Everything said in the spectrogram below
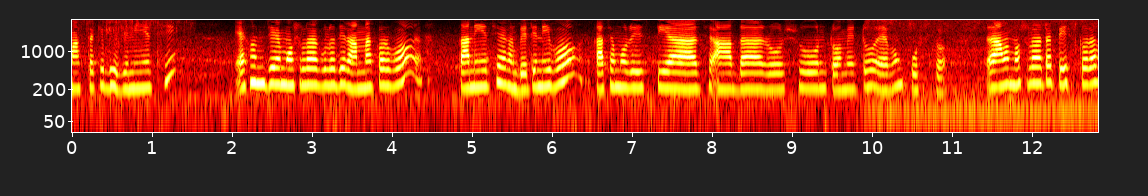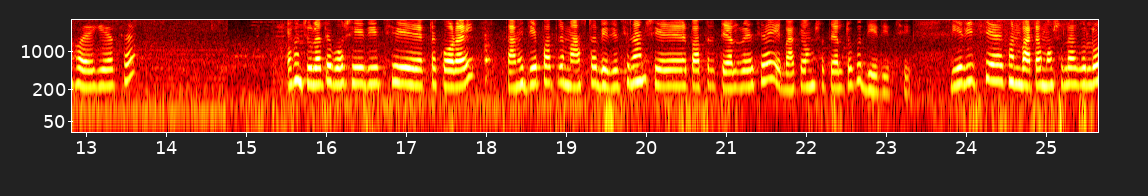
মাছটাকে ভেজে নিয়েছি। এখন যে মশলাগুলো দিয়ে রান্না করব, তা নিয়েছি এখন বেটে নিব। কাঁচামরিচ, পেঁয়াজ, আদা, রসুন, টমেটো এবং পোস্ত। আমার মশলাটা পেস্ট করা হয়ে গিয়েছে। এখন চুলাতে বসিয়ে দিয়েছি একটা কড়াই। তা আমি যে পাত্রে মাছটা ভেজেছিলাম, সে পাত্রে তেল রয়েছে, এই বাকি অংশ তেলটুকু দিয়ে দিচ্ছি। দিয়ে দিচ্ছি এখন বাটা মশলাগুলো।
